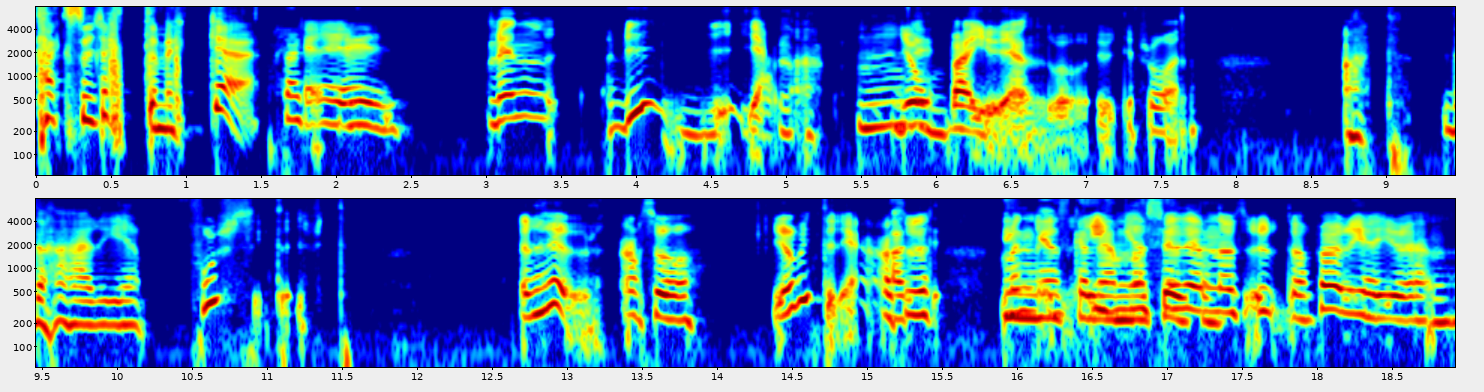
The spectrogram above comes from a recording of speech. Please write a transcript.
tack så jättemycket. Tack. Hej. Men vi, Janna, mm, jobbar ju ändå utifrån att det här är positivt. Eller hur? Alltså, gör vi inte det? Alltså, att ingen ska, lämnas, ingen ska lämnas utanför är ju en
